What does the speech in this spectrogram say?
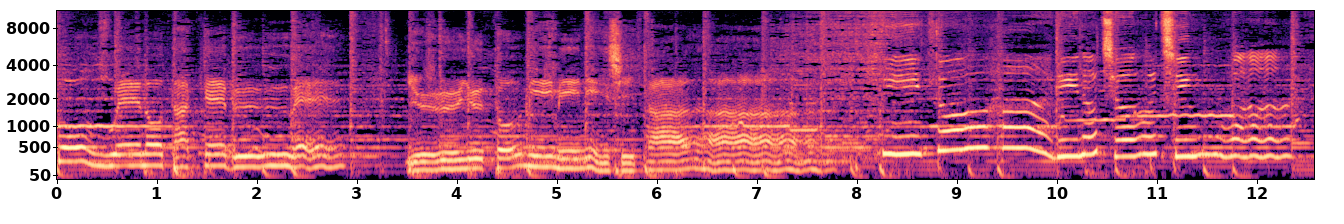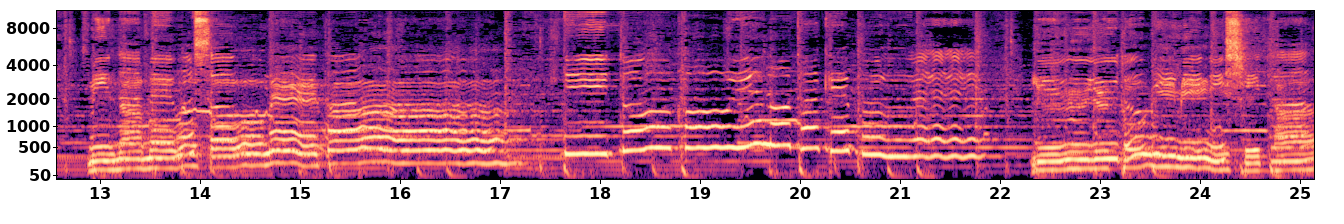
声の竹笛悠々と耳にした。一針の提灯は水面を染めた。一声の竹笛。悠々と耳にした。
